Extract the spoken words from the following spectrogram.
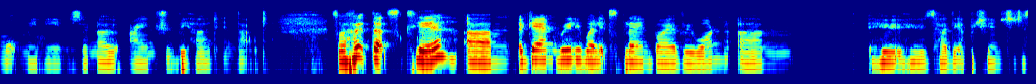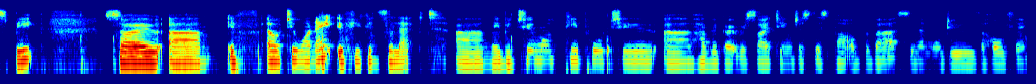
mu'minin. So no ayn should be heard in that. So I hope that's clear. Um, again, really well explained by everyone. Um, who, who's had the opportunity to speak. So um, if L218, if you can select uh, maybe two more people to uh, have a go at reciting just this part of the verse and then we'll do the whole thing.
